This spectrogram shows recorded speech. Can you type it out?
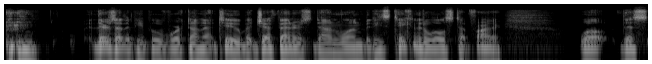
there's other people who've worked on that too, but Jeff Benner's done one, but he's taken it a little step farther. Well, this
